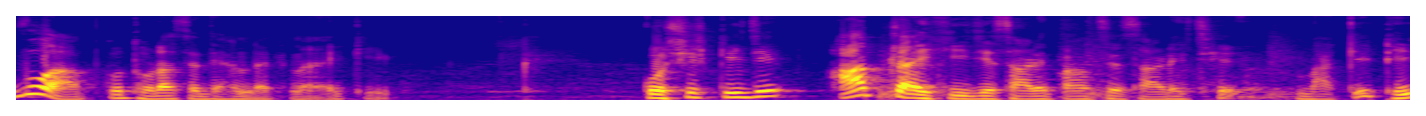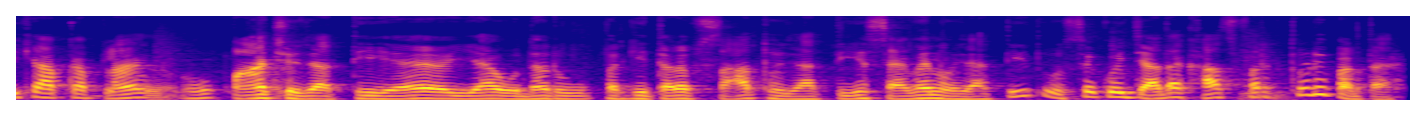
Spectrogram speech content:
वो आपको थोड़ा सा ध्यान रखना है कि कोशिश कीजिए, आप ट्राई कीजिए साढ़े पाँच से साढ़े छः बाकी ठीक है, आपका प्लान वो पाँच हो जाती है या उधर ऊपर की तरफ़ सात हो जाती है सेवन हो जाती है तो उससे कोई ज़्यादा खास फ़र्क थोड़ी पड़ता है।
